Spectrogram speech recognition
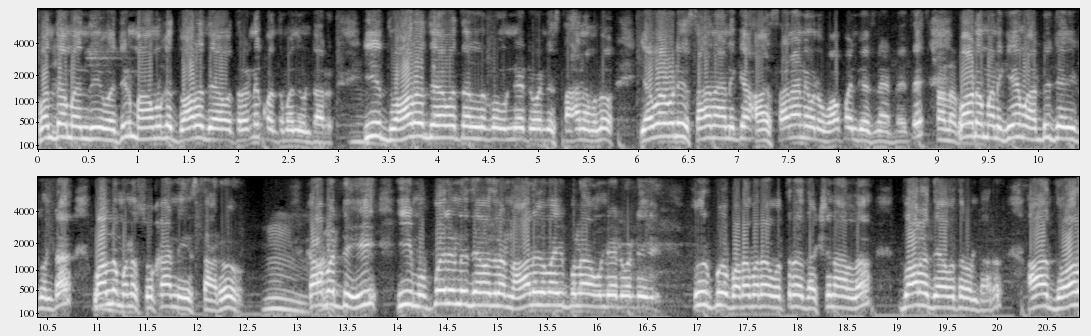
కొంతమంది వచ్చి మామూలుగా ద్వార దేవతలని కొంతమంది ఉంటారు. ఈ ద్వార దేవతలకు ఉండేటువంటి స్థానంలో ఎవరి స్థానానికి ఆ స్థానాన్ని మనం ఓపెన్ చేసినట్లయితే వాడు మనకి ఏం అడ్డు చేయకుండా వాళ్ళు మన సుఖాన్ని ఇస్తారు. కాబట్టి ఈ ముప్పై రెండు దేవతల నాలుగు వైపులా ఉండేటువంటి తూర్పు పడమర ఉత్తర దక్షిణాల్లో ద్వార దేవతలు ఉంటారు. ఆ ద్వార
